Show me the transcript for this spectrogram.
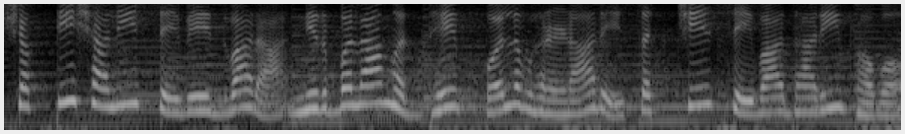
शक्तिशाली सेवेद्वारा निर्बलामध्ये बल भरणारे सच्चे सेवाधारी भव.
